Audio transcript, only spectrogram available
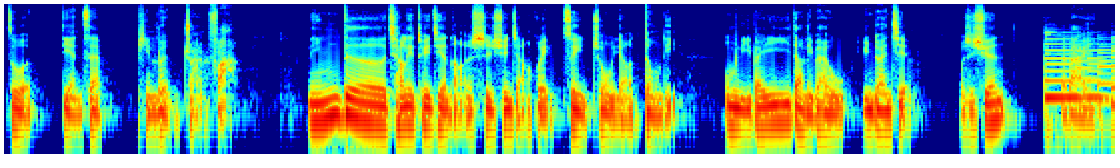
做点赞、评论、转发。您的强烈推荐呢，是宣讲会最重要的动力。我们礼拜一到礼拜五云端见，我是轩，拜拜。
